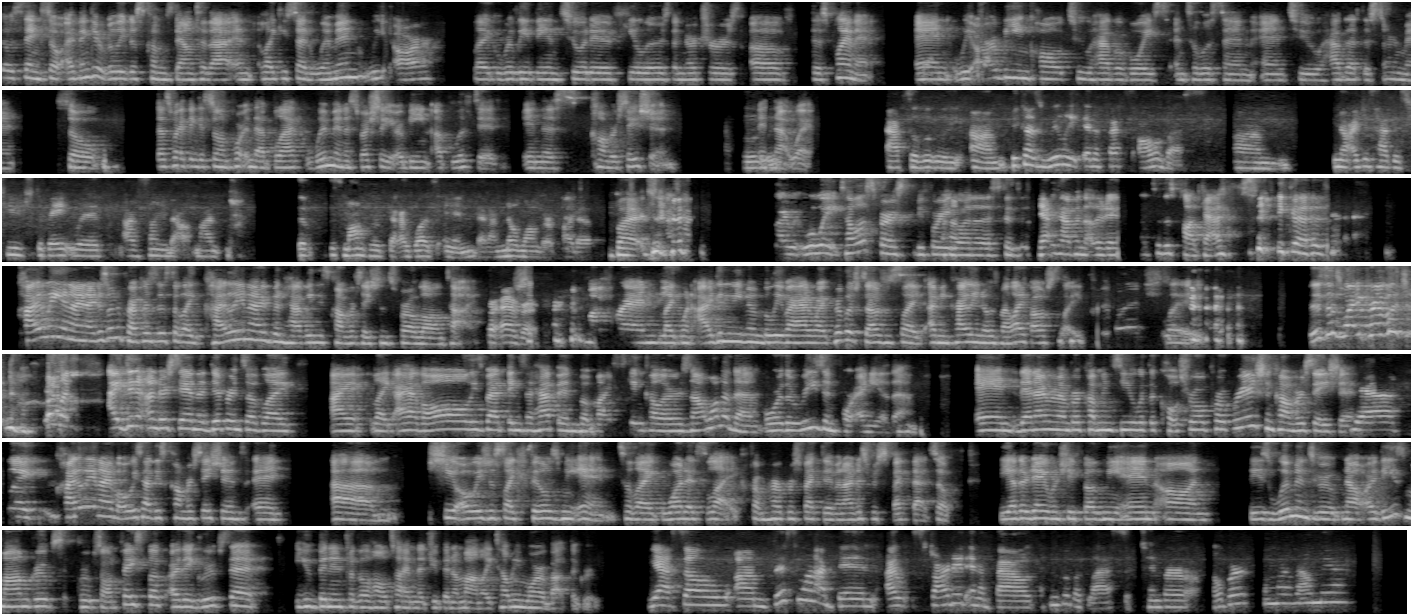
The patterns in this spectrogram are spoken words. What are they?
those things. So I think it really just comes down to that. And like you said, women, we are like really the intuitive healers, the nurturers of this planet. And we are being called to have a voice and to listen and to have that discernment. So that's why I think it's so important that Black women, especially, are being uplifted in this conversation Absolutely. in that way. Absolutely. Um, because really it affects all of us. Um, you know, I just had this huge debate with, I was telling you about my, the, this mom group that I was in that I'm no longer a part of. But well, wait, tell us first before you uh-huh. go into this, because this yeah. happened the other day to this podcast because Kylie and I, and I just want to preface this that like Kylie and I have been having these conversations for a long time. Forever. my friend, like when I didn't even believe I had white privilege, because I was just like, I mean, Kylie knows my life. I was like, privilege? Like, this is white privilege? No. like, I didn't understand the difference of like, I like I have all these bad things that happen, but my skin color is not one of them or the reason for any of them. And then I remember coming to you with the cultural appropriation conversation. Yeah. Like Kylie and I have always had these conversations and um, she always just like fills me in to like what it's like from her perspective. And I just respect that. So the other day when she filled me in on these women's group, now are these mom groups groups on Facebook? Are they groups that you've been in for the whole time that you've been a mom? Like tell me more about the group. Yeah, so um, this one I've been, I started in about, I think it was like last September, or October, somewhere around there.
